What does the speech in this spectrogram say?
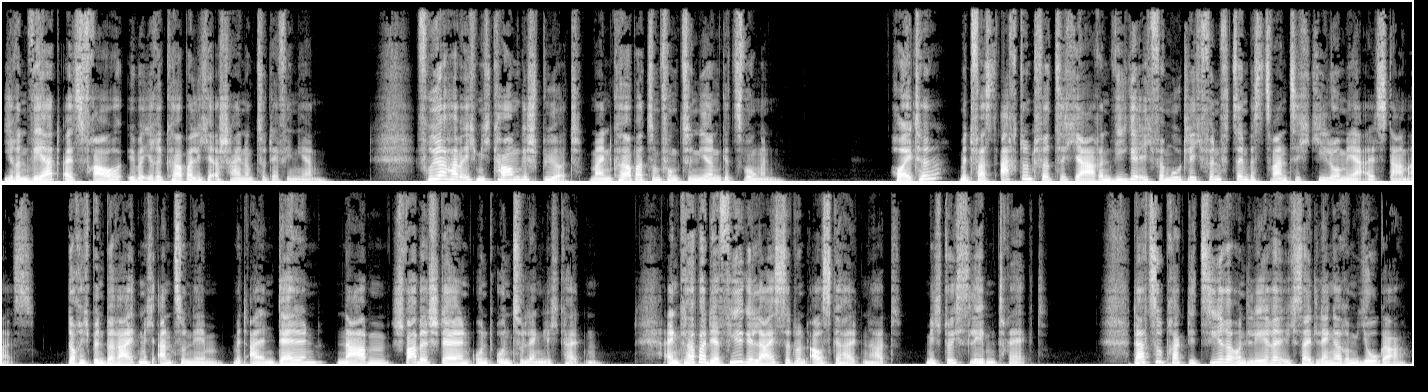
ihren Wert als Frau über ihre körperliche Erscheinung zu definieren. Früher habe ich mich kaum gespürt, meinen Körper zum Funktionieren gezwungen. Heute, mit fast 48 Jahren, wiege ich vermutlich 15 bis 20 Kilo mehr als damals. Doch ich bin bereit, mich anzunehmen, mit allen Dellen, Narben, Schwabbelstellen und Unzulänglichkeiten. Ein Körper, der viel geleistet und ausgehalten hat, mich durchs Leben trägt. Dazu praktiziere und lehre ich seit längerem Yoga.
